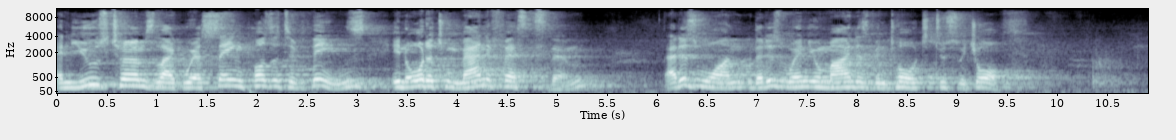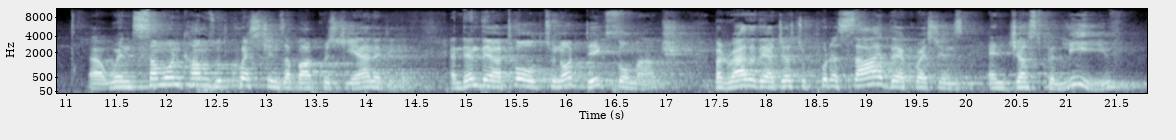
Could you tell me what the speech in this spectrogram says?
and use terms like we're saying positive things in order to manifest them, that is one, that is when your mind has been taught to switch off. Uh, when someone comes with questions about Christianity, and then they are told to not dig so much, but rather they are just to put aside their questions and just believe,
